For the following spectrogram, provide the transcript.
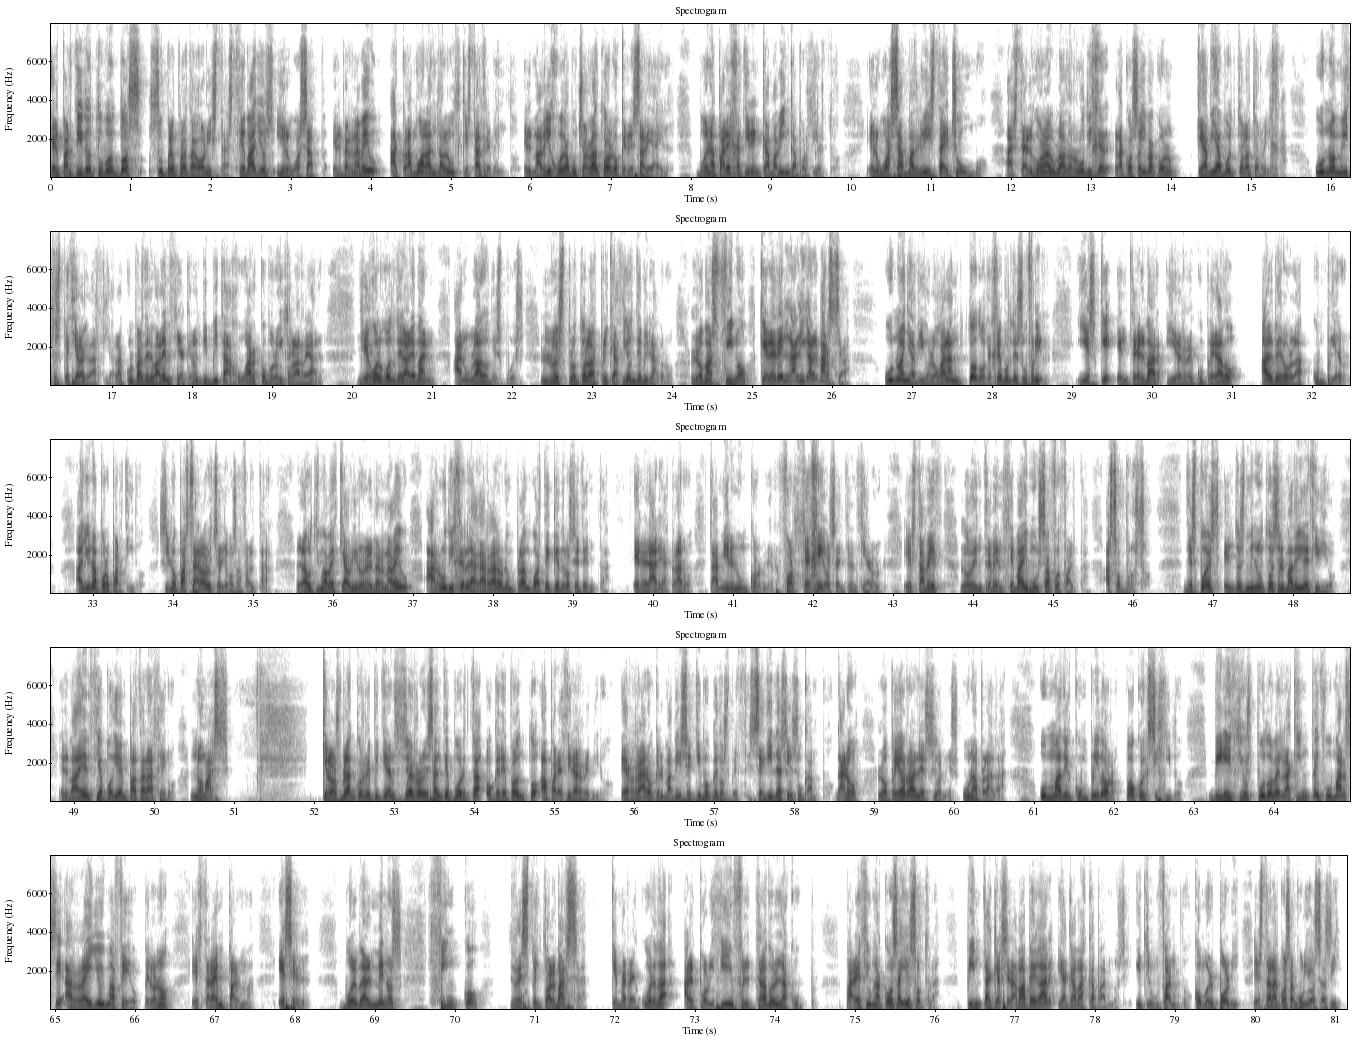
El partido tuvo dos superprotagonistas, Ceballos y el WhatsApp. El Bernabéu aclamó al andaluz que está tremendo. El Madrid juega mucho rato a lo que le sale a él. Buena pareja tiene en Camavinga, por cierto. El WhatsApp madridista echó humo. Hasta el gol anulado Rudiger, la cosa iba con que había vuelto la torrija. Uno me hizo especial gracia. La culpa es del Valencia, que no te invita a jugar como lo hizo la Real. Llegó el gol del alemán, anulado después. No explotó la explicación de milagro. Lo más fino, que le den la liga al Barça. Uno añadió, lo ganan todo, dejemos de sufrir. Y es que entre el Bar y el recuperado Alberola cumplieron. Hay una por partido. Si no pasara lo echaríamos a faltar. La última vez que abrieron el Bernabéu, a Rudiger le agarraron en plan guateque de los 70. En el área, claro, también en un córner. Forcejeo sentenciaron. Esta vez lo de entre Benzema y Musa fue falta. Asombroso. Después, en dos minutos, el Madrid decidió. El Valencia podía empatar a cero, no más que los blancos repitieran sus errores ante puerta o que de pronto apareciera Remiro. Es raro que el Madrid se equivoque dos veces, seguidas en su campo. Ganó. Lo peor las lesiones, una plaga. Un Madrid cumplidor, poco exigido. Vinicius pudo ver la quinta y fumarse a Raello y Mafeo, pero no, estará en Palma. Es él. Vuelve al menos cinco respecto al Barça, que me recuerda al policía infiltrado en la CUP. Parece una cosa y es otra. Pinta que se la va a pegar y acaba escapándose. Y triunfando, como el poli. Está la cosa curiosa así.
